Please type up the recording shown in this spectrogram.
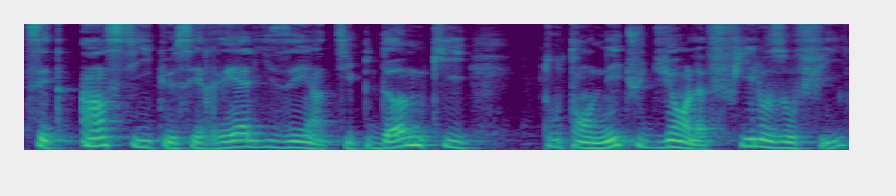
C'est ainsi que s'est réalisé un type d'homme qui, tout en étudiant la philosophie,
